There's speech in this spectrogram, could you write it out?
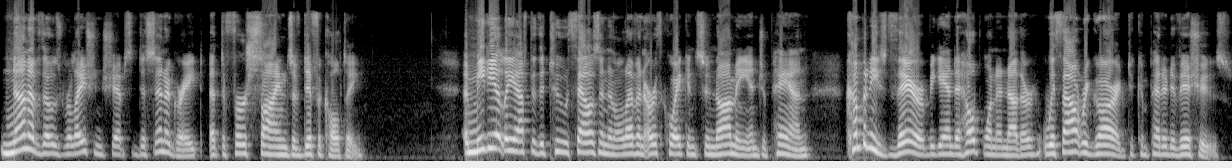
none of those relationships disintegrate at the first signs of difficulty. Immediately after the 2011 earthquake and tsunami in Japan, companies there began to help one another without regard to competitive issues.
